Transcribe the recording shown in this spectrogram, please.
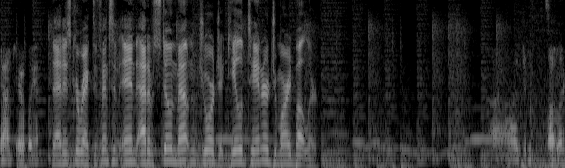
Joe Williams. That is correct. Defensive end out of Stone Mountain, Georgia. Caleb Tannor or Jimari Butler? Uh, Butler.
